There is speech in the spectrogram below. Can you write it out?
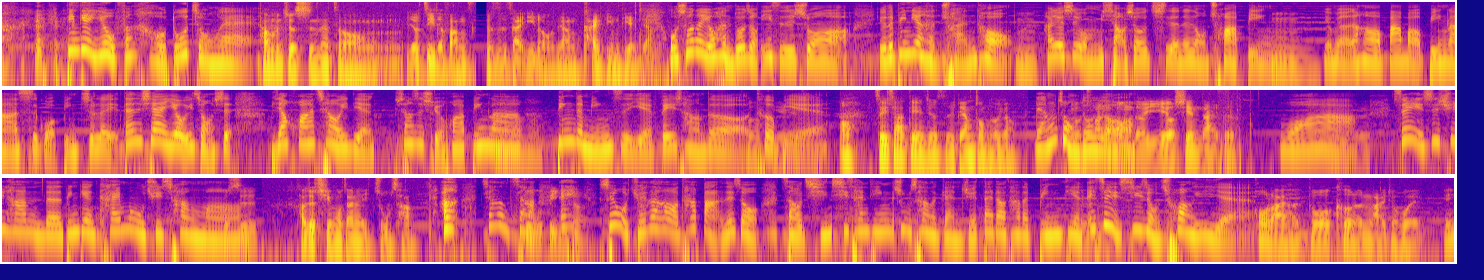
冰店也有分好多种哎。他们就是那种有自己的房子，就是在一楼这样开冰店这样。我说的有很多种，意思是说哦，有的冰店很传统，嗯，它就是我们小时候吃的那种串冰，嗯，有没有？然后八宝冰啦、四果冰之类的。但是现在也有一种是比较花俏一点，像是雪花冰啦，冰的名字也非常的特别，特别哦。这家店就是两种都有，两种都有，传统的也有现代的。哇。所以是去他们的冰店开幕去唱吗？不是，他就请我在那里驻唱啊，这样子啊，固定的。欸、所以我觉得哈、哦，他把那种早期西餐厅驻唱的感觉带到他的冰店，哎，这也是一种创意耶。后来很多客人来就会，哎，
